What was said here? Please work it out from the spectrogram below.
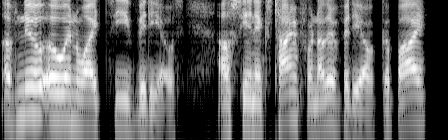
of new ONYT videos. I'll see you next time for another video. Goodbye.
